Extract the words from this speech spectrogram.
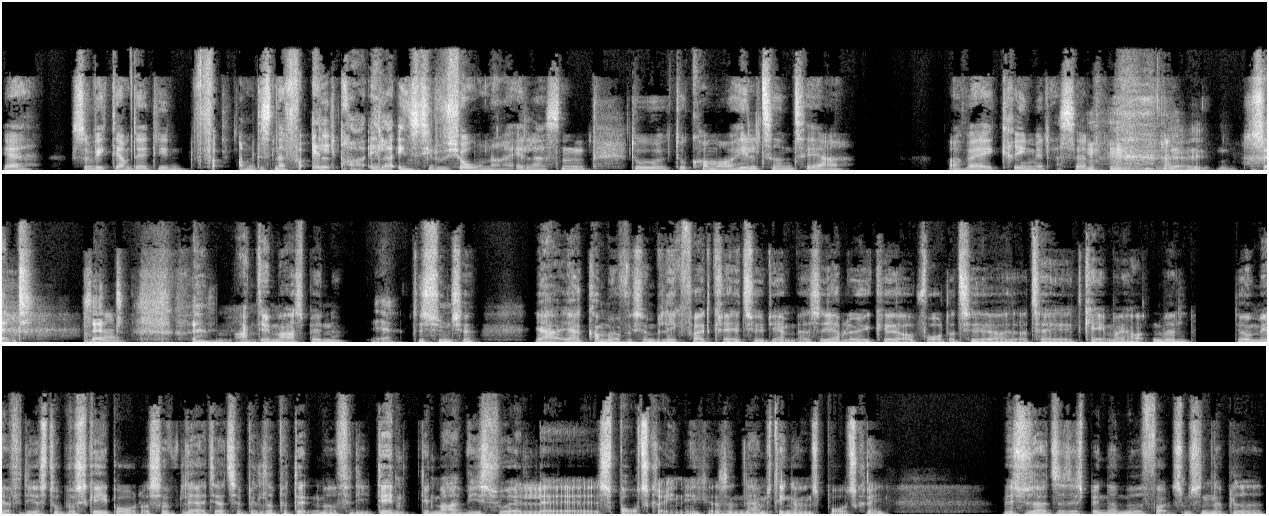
ja, så vigtigt, om det, er din, for- om det sådan er forældre eller institutioner, eller sådan, du, du kommer jo hele tiden til at, at være i krig med dig selv. ja, sandt. Sandt. Jamen, det er meget spændende. Ja. Det synes jeg. jeg. Jeg kommer jo for eksempel ikke fra et kreativt hjem. Altså, jeg blev ikke opfordret til at, at tage et kamera i hånden, vel? Det var mere, fordi jeg stod på skateboard, og så lærte jeg at tage billeder på den måde, fordi det er, en- det er en meget visuel øh, sportsgren, ikke? Altså nærmest ikke engang en sportsgren. Men jeg synes altid, det er spændende at møde folk, som sådan er blevet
